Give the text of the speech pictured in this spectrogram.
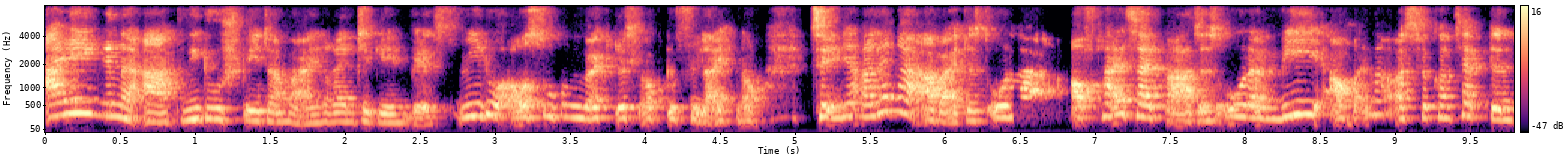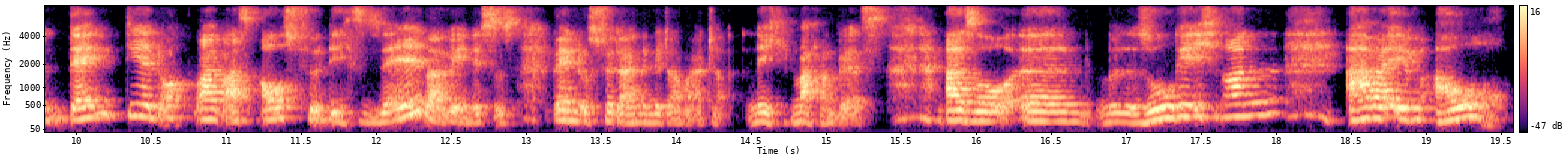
eigene Art, wie du später mal in Rente gehen willst, wie du aussuchen möchtest, ob du vielleicht noch zehn Jahre länger arbeitest oder auf Teilzeitbasis oder wie auch immer, was für Konzepte. Denk dir doch mal was aus für dich selber wenigstens, wenn du es für deine Mitarbeiter nicht machen willst. Also äh, so gehe ich ran, aber eben auch,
